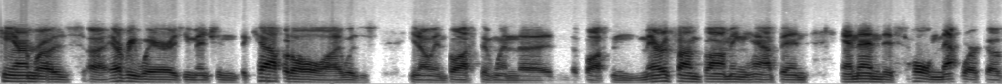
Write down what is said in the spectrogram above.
cameras uh, everywhere. As you mentioned, the Capitol. I was, you know, in Boston when the, the Boston Marathon bombing happened, and then this whole network of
